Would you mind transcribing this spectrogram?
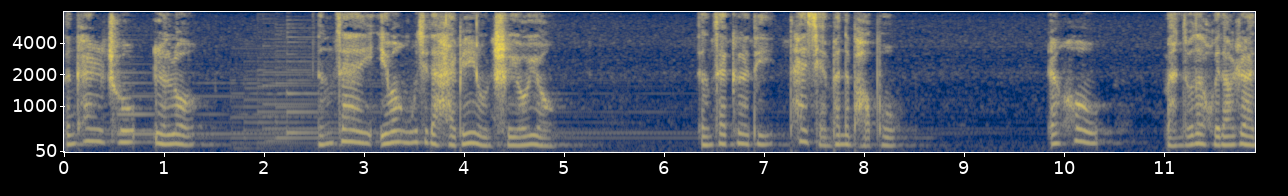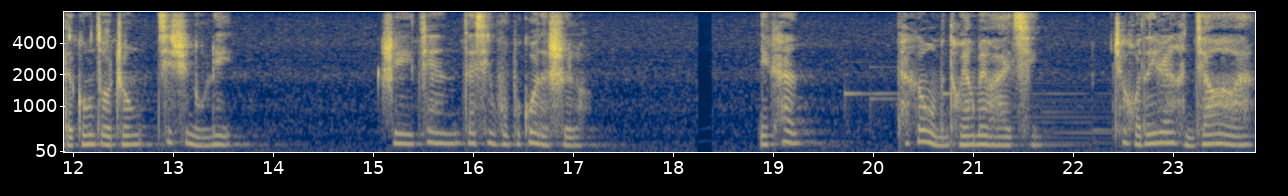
能看日出日落，能在一望无际的海边泳池游泳，能在各地探险般的跑步，然后满足的回到热爱的工作中继续努力，是一件再幸福不过的事了。你看，他和我们同样没有爱情，却活得依然很骄傲啊！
